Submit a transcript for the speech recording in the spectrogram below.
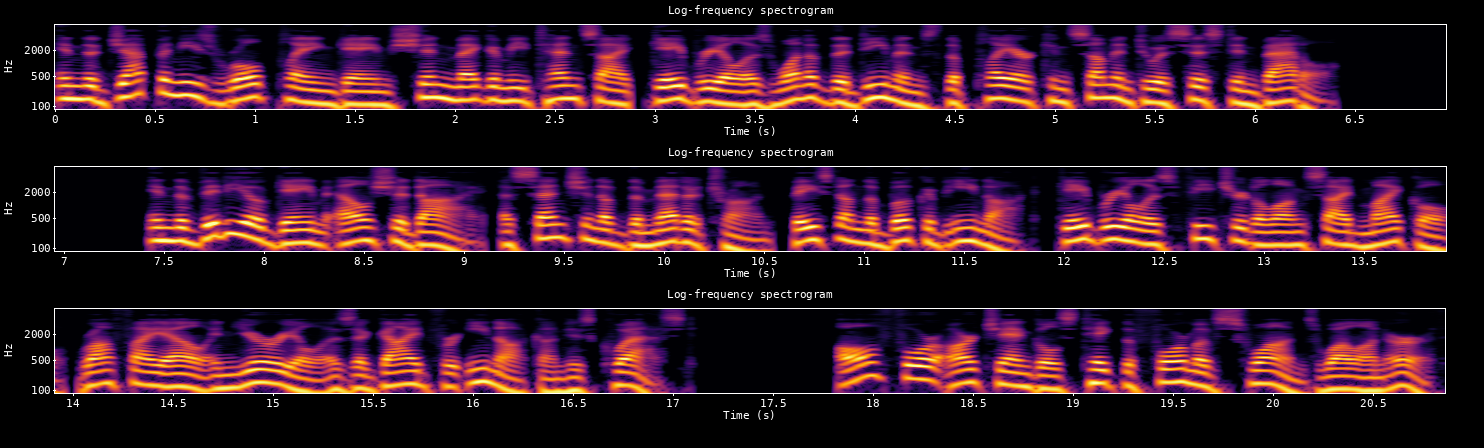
In the Japanese role-playing game Shin Megami Tensei, Gabriel is one of the demons the player can summon to assist in battle. In the video game El Shaddai, Ascension of the Metatron, based on the Book of Enoch, Gabriel is featured alongside Michael, Raphael and Uriel as a guide for Enoch on his quest. All four archangels take the form of swans while on Earth.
